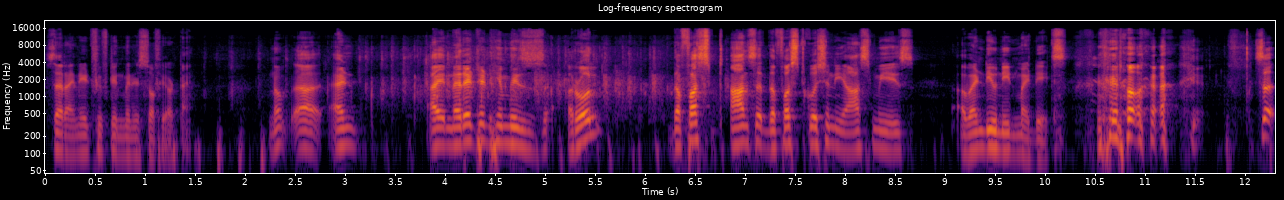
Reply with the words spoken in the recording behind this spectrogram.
"Sir, I need 15 minutes of your time." No, uh, and I narrated him his role. The first answer, the first question he asked me is, "When do you need my dates?" you know. so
